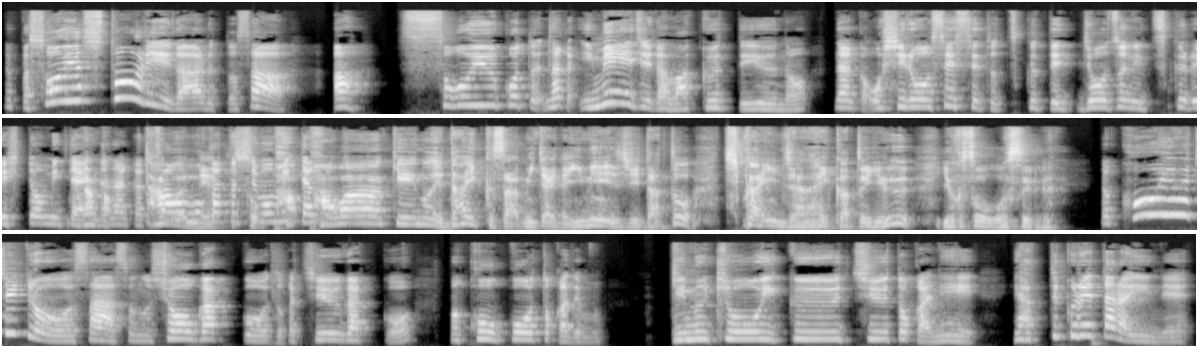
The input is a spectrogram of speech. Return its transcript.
やっぱそういうストーリーがあるとさ、あ、そういうこと、なんかイメージが湧くっていうの？なんかお城をせっせと作って上手に作る人みたいな、なんか顔も形も見たこと、ね、パワー系のね、大工さんみたいなイメージだと近いんじゃないかという予想をする。こういう授業をさ、その小学校とか中学校、まあ、高校とかでも義務教育中とかにやってくれたらいいね。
